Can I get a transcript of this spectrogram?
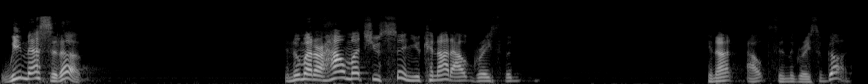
we mess it up. And no matter how much you sin, you cannot outgrace the cannot out sin the grace of God.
